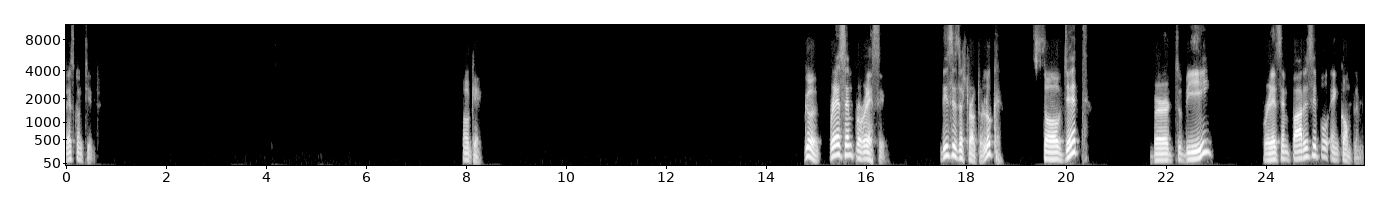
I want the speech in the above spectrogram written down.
Let's continue. Okay. Good. Present progressive. This is the structure. Look. Subject, verb to be, present participle, and complement.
